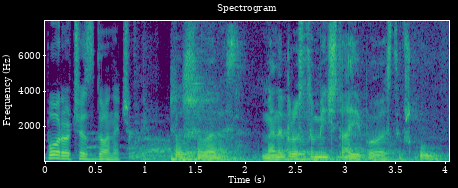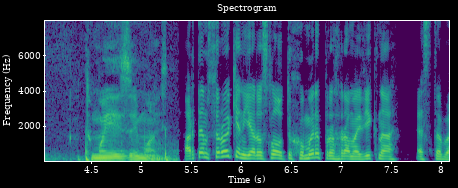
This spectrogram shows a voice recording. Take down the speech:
поруч із донечкою. Перше вересня. У мене просто мечта її повезти в школу. Тому я і займаюся. Артем Сорокін, Ярослав Тихомир, програма Вікна СТБ.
